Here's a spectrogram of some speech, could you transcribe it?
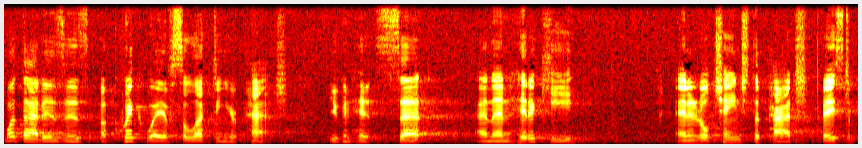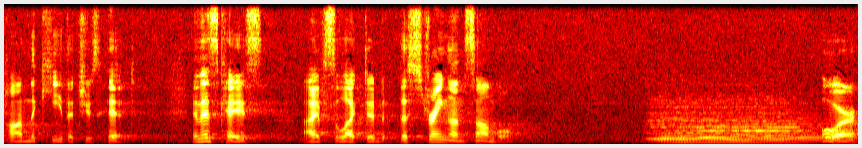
What that is is a quick way of selecting your patch. You can hit set and then hit a key and it'll change the patch based upon the key that you hit. In this case, I've selected the string ensemble. Or,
